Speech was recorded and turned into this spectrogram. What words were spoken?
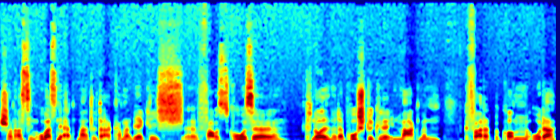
schon aus dem obersten Erdmantel, da kann man wirklich äh, faustgroße Knollen oder Bruchstücke in Magmen gefördert bekommen oder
